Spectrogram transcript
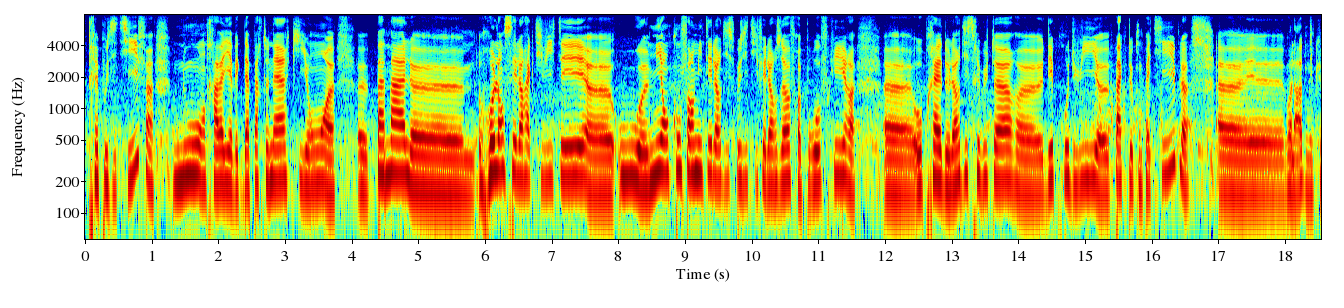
très positifs. Nous, on travaille avec des partenaires qui ont pas mal relancé leur activité ou mis en conformité leurs dispositifs et leurs offres pour offrir auprès de leurs distributeurs des produits pacte compatibles. voilà, donc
